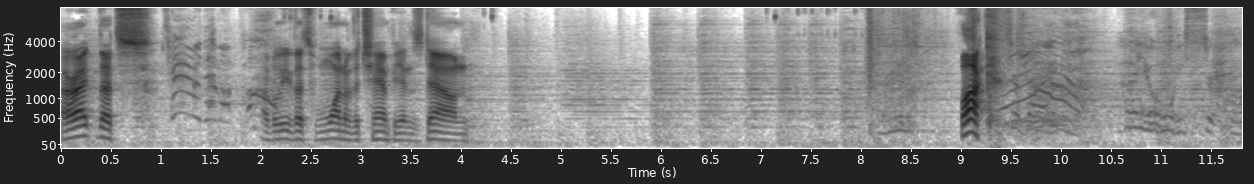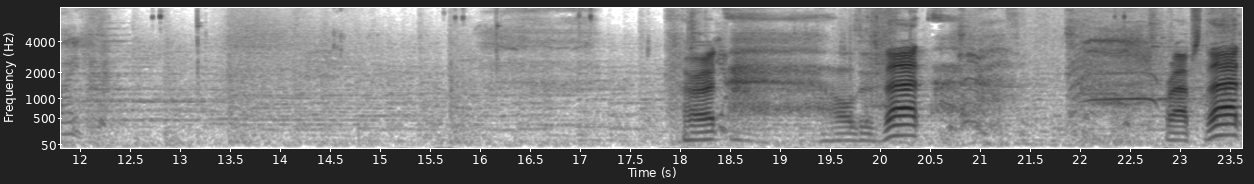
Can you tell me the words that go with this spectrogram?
Alright, that's... I believe that's one of the champions down. Fuck! I always survive. Alright. I'll do that. Perhaps that.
